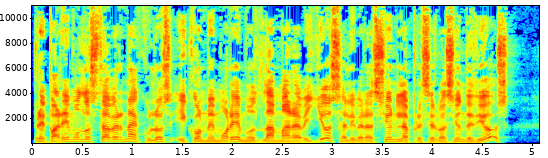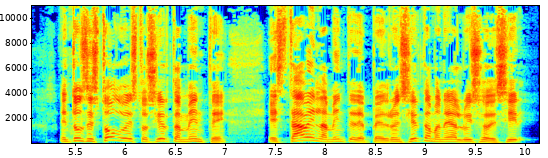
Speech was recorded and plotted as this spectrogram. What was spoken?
preparemos los tabernáculos y conmemoremos la maravillosa liberación y la preservación de Dios. Entonces todo esto ciertamente estaba en la mente de Pedro, en cierta manera lo hizo decir,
